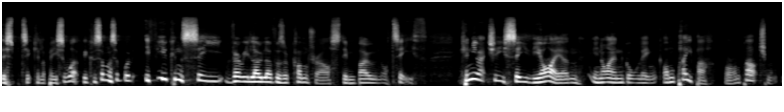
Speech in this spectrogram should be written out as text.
this particular piece of work because someone said, well, if you can see very low levels of contrast in bone or teeth, can you actually see the iron in iron gall ink on paper or on parchment?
